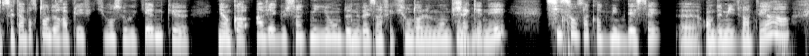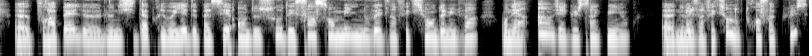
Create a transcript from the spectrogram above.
c'est important de rappeler effectivement ce week-end qu'il y a encore 1,5 million de nouvelles infections dans le monde chaque mhm. année, 650 000 décès euh, en 2021. Hein. pour rappel, l'ONU-SIDA prévoyait de passer en dessous des 500 000 nouvelles infections en 2020. On est à 1,5 million nouvelles infections, donc trois fois plus.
